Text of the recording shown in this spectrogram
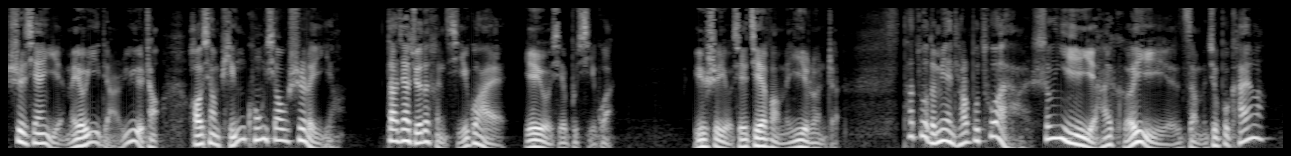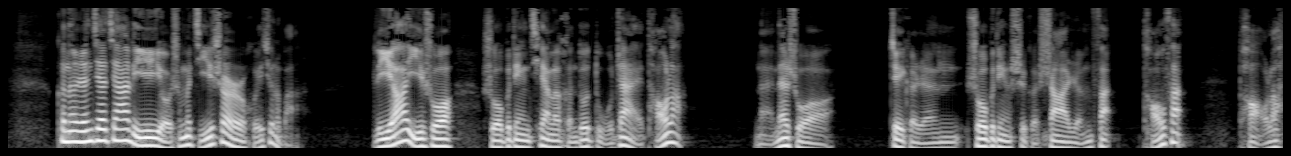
事先也没有一点预兆，好像凭空消失了一样。大家觉得很奇怪，也有些不习惯，于是有些街坊们议论着。他做的面条不错呀，生意也还可以，怎么就不开了？可能人家家里有什么急事儿回去了吧？李阿姨说：“说不定欠了很多赌债逃了。”奶奶说：“这个人说不定是个杀人犯、逃犯，跑了。”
